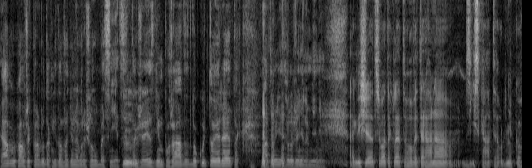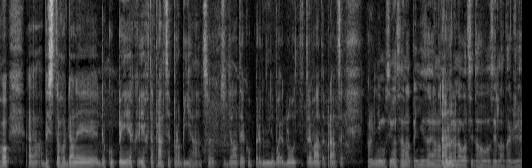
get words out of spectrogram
já bych vám řekl pravdu, tak mě tam zatím neodešlo vůbec nic. Hmm. Takže jezdím pořád, dokud to jede, tak na tom nic vyloženě neměním. A když eh, třeba takhle toho veterána získáte od někoho, eh, abyste ho dali dokupy, jak, jak ta práce probíhá? Co, co děláte jako první, nebo jak dlouho trvá ta práce? První musíme sehnat peníze na tu renovaci toho vozidla, takže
